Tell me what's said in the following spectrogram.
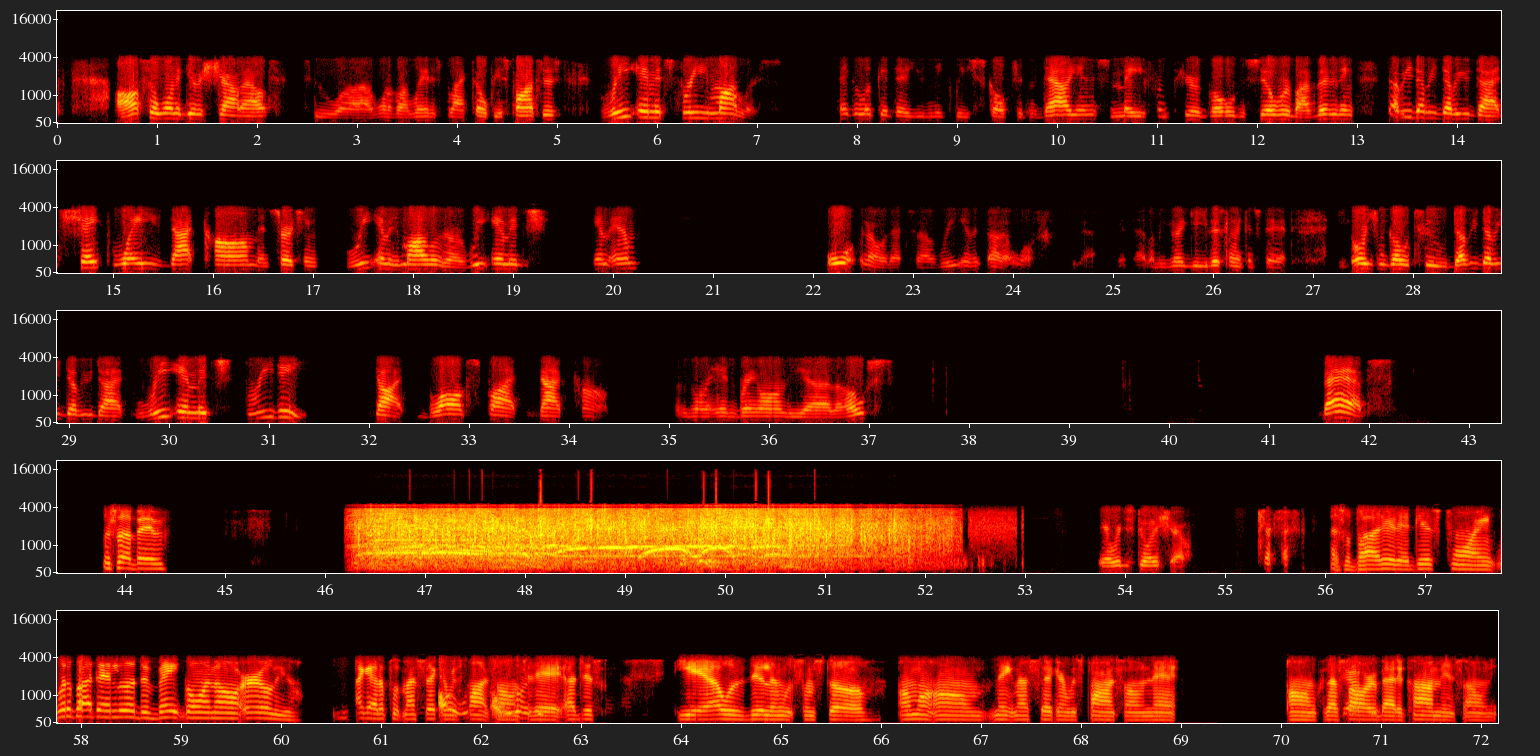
I also want to give a shout out to uh, one of our latest Blacktopia sponsors, Reimage 3D Modelers. Take a look at their uniquely sculptured medallions made from pure gold and silver by visiting www.shapeways.com and searching Reimage Modelers or Reimage MM. Or, no, that's uh, Reimage. Oh, no, well, let me give you this link instead. Or you can go to www.reimage3d.blogspot.com. Let me go ahead and bring on the uh, the host. Babs. What's up, baby? Yeah, we're just doing a show. That's about it at this point. What about that little debate going on earlier? I got to put my second oh, response oh, on to that. I just, yeah, I was dealing with some stuff. I'm gonna um make my second response on that. Um, cause I saw everybody comments on it.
